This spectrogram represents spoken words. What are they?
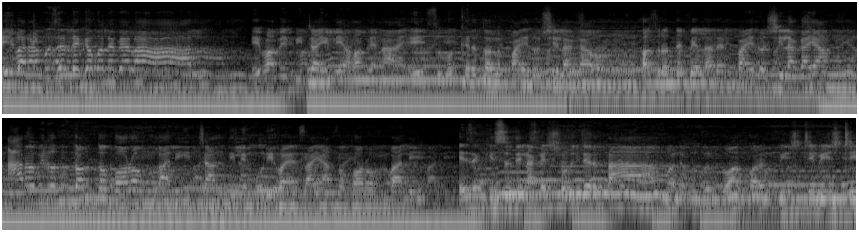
এইবার জেহেল বলে বেলাল এভাবে পিটাইলে হবে না। এই যুবকের দল পায়ে রশি লাগাও। হযরতে বেলালের পায়ে রশি লাগাইয়া আরবির উত্তপ্ত গরম বালি, চাল দিলে মুড়ি হয়ে যায় এত গরম বালি। এই যে কিছুদিন আগে সূর্যের তাপ, বলে হুজুর দোয়া করেন বৃষ্টি বৃষ্টি।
